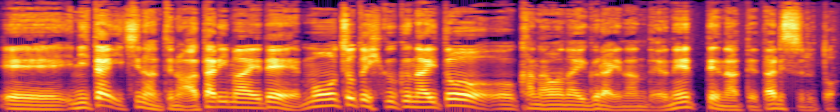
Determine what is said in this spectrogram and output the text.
えー、2対1なんてのは当たり前で、もうちょっと低くないと叶わないぐらいなんだよねってなってたりすると。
